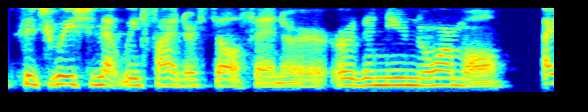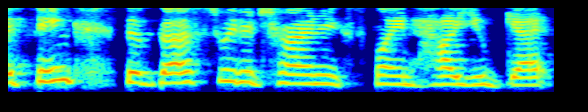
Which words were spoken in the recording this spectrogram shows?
situation that we find ourselves in or, or the new normal. I think the best way to try and explain how you get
